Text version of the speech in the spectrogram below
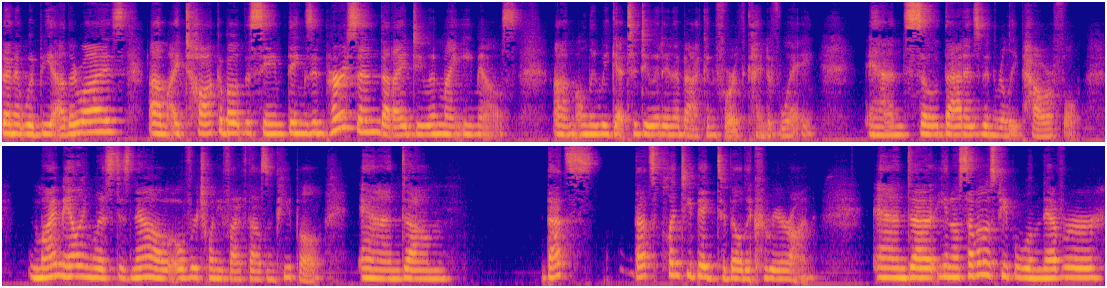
than it would be otherwise. Um, I talk about the same things in person that I do in my emails, um, only we get to do it in a back and forth kind of way. And so that has been really powerful. My mailing list is now over 25,000 people. And um, that's that's plenty big to build a career on. And uh, you know, some of those people will never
